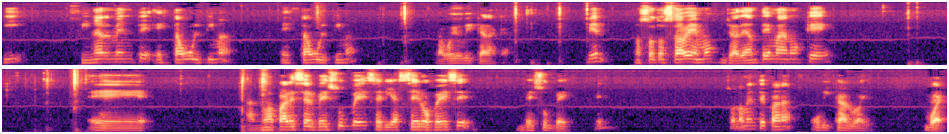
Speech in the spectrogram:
y finalmente esta última, esta última, la voy a ubicar acá. Bien, nosotros sabemos ya de antemano que eh, al no aparecer B sub B sería 0 veces B sub B. Solamente para ubicarlo ahí. Bueno,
